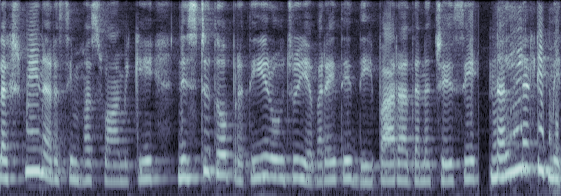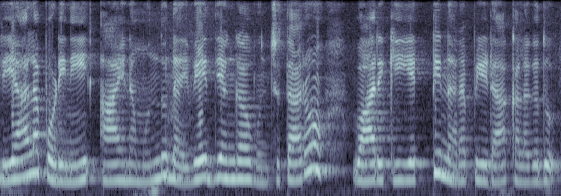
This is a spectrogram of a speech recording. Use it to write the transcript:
లక్ష్మీ నరసింహస్వామికి నిష్ఠతో ప్రతిరోజు ఎవరైతే దీపారాధన చేసి నల్లటి మిరియాల పొడిని ఆయన ముందు నైవేద్యంగా ఉంచుతారో వారికి ఎట్టి నరపీడ కలగదు.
